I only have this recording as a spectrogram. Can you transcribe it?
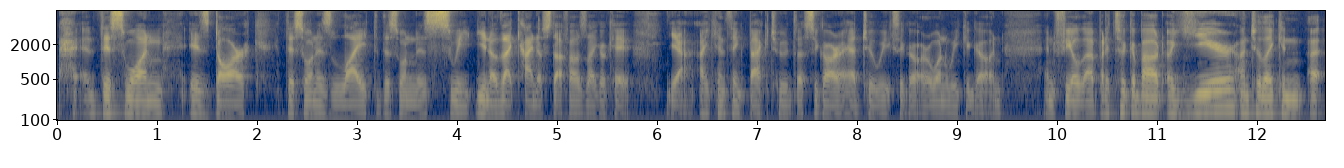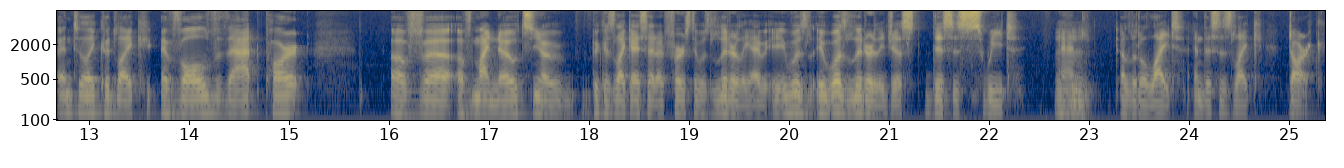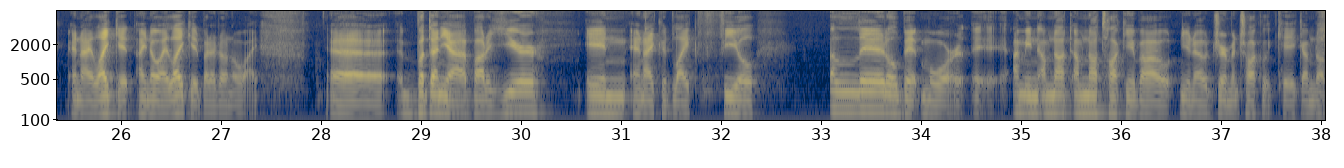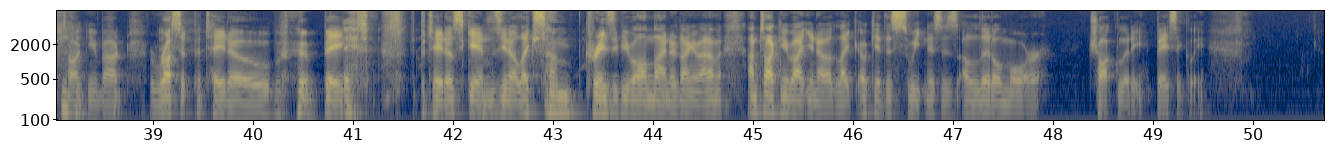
this one is dark, this one is light, this one is sweet, you know, that kind of stuff. I was like, okay, yeah, I can think back to the cigar I had two weeks ago or one week ago and and feel that. But it took about a year until I can uh, until I could like evolve that part of uh, of my notes you know because like i said at first it was literally I, it was it was literally just this is sweet mm-hmm. and a little light and this is like dark and i like it i know i like it but i don't know why uh, but then yeah about a year in and i could like feel a little bit more. I mean, I'm not I'm not talking about you know German chocolate cake. I'm not talking about russet potato baked potato skins. You know, like some crazy people online are talking about. I'm I'm talking about you know like okay, this sweetness is a little more chocolatey, basically.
